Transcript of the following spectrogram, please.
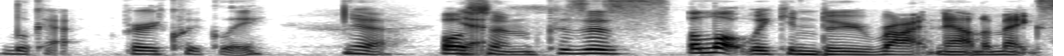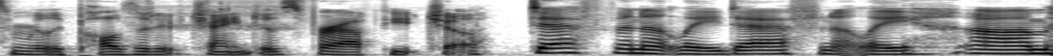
look at very quickly. Yeah, awesome. Because there's a lot we can do right now to make some really positive changes for our future. Definitely, definitely. Um,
